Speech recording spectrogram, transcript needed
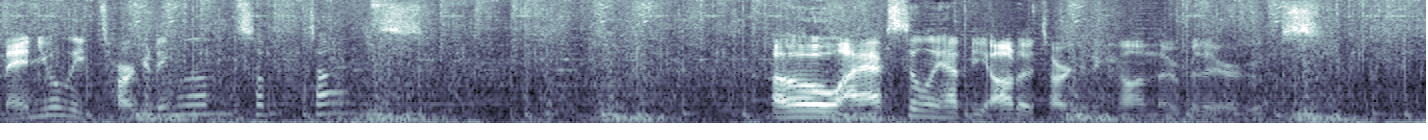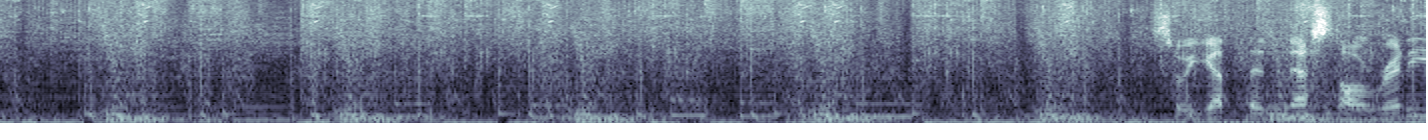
manually targeting them sometimes. Oh, I accidentally had the auto-targeting on over there. Oops. So we got the nest already.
